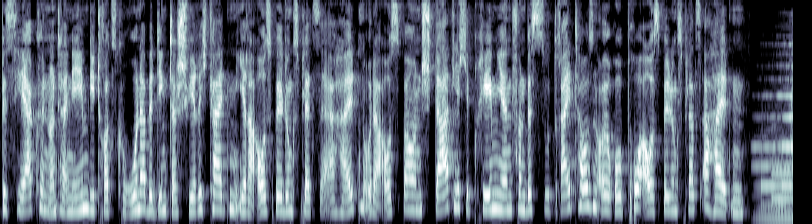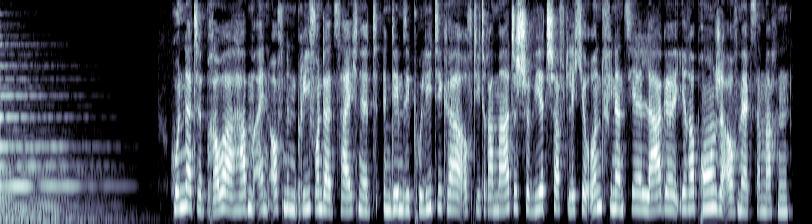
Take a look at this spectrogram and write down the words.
Bisher können Unternehmen, die trotz Corona-bedingter Schwierigkeiten ihre Ausbildungsplätze erhalten oder ausbauen, staatliche Prämien von bis zu 3000 Euro pro Ausbildungsplatz erhalten. Hunderte Brauer haben einen offenen Brief unterzeichnet, in dem sie Politiker auf die dramatische wirtschaftliche und finanzielle Lage ihrer Branche aufmerksam machen.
